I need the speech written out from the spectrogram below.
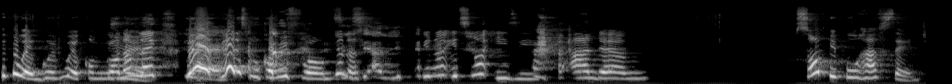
people were going, people were coming, in, and I'm like, where, where these people coming from? You know, you know, it's not easy. And um, some people have said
